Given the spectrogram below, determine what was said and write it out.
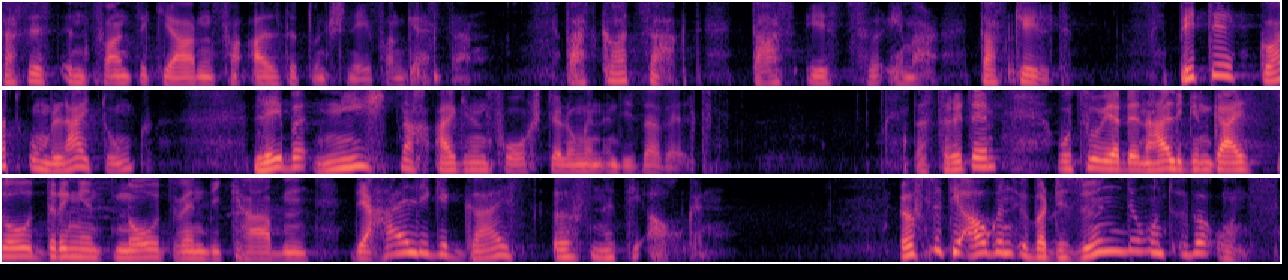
das ist in 20 Jahren veraltet und Schnee von gestern. Was Gott sagt, das ist für immer. Das gilt. Bitte Gott um Leitung. Lebe nicht nach eigenen Vorstellungen in dieser Welt. Das Dritte, wozu wir den Heiligen Geist so dringend notwendig haben, der Heilige Geist öffnet die Augen. Öffnet die Augen über die Sünde und über uns.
